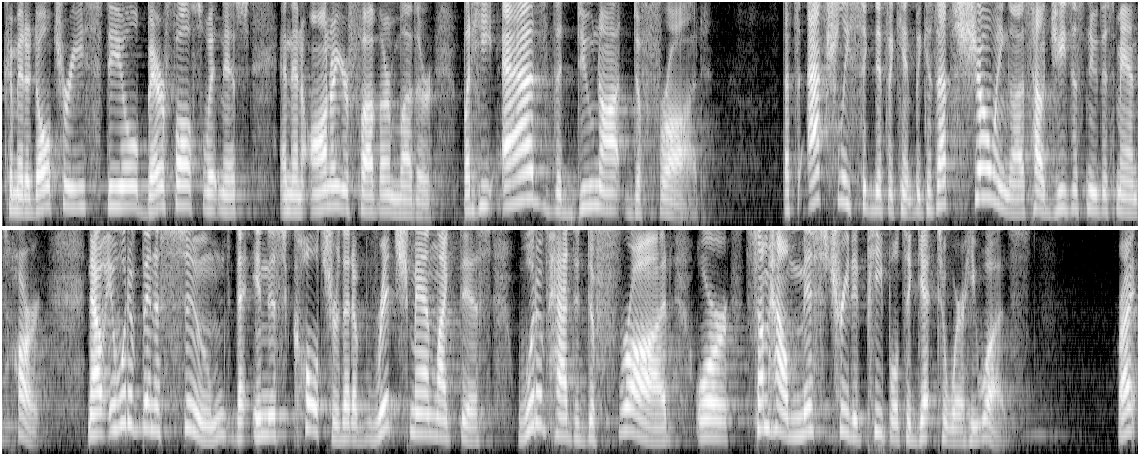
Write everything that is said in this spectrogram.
commit adultery, steal, bear false witness, and then honor your father and mother. But he adds the do not defraud. That's actually significant because that's showing us how Jesus knew this man's heart. Now, it would have been assumed that in this culture that a rich man like this would have had to defraud or somehow mistreated people to get to where he was. Right?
